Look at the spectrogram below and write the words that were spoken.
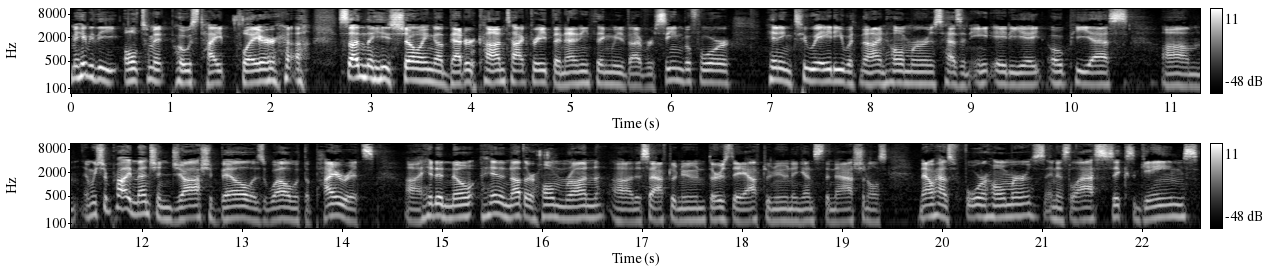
maybe the ultimate post hype player. Suddenly he's showing a better contact rate than anything we've ever seen before. Hitting 280 with nine homers, has an 888 OPS. Um, and we should probably mention Josh Bell as well with the Pirates. Uh, hit a no, hit another home run uh, this afternoon, Thursday afternoon against the Nationals. Now has four homers in his last six games,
